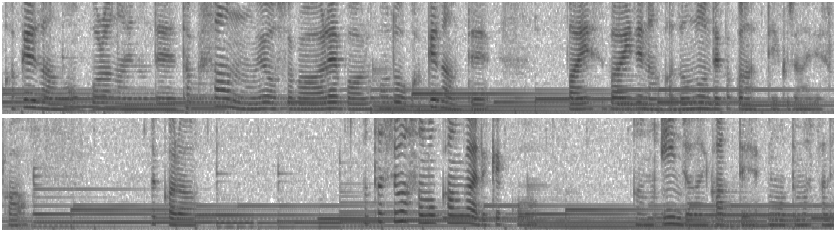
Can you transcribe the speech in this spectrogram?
掛け算は起こらないのでたくさんの要素があればあるほど掛け算って倍倍でなんかどんどんでかくなっていくじゃないですか。だから私はその考えで結構あのいいんじゃないかって思ってましたね。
